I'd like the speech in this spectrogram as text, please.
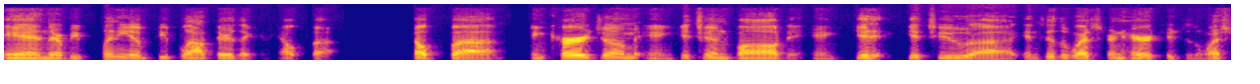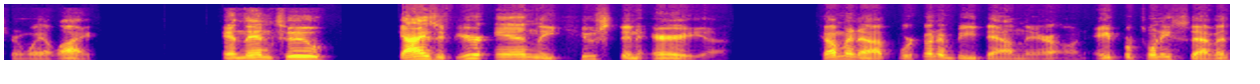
and there'll be plenty of people out there that can help uh, help uh, encourage them and get you involved and, get get you uh, into the Western heritage and the Western way of life. And then too, guys, if you're in the Houston area coming up, we're going to be down there on April 27th.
